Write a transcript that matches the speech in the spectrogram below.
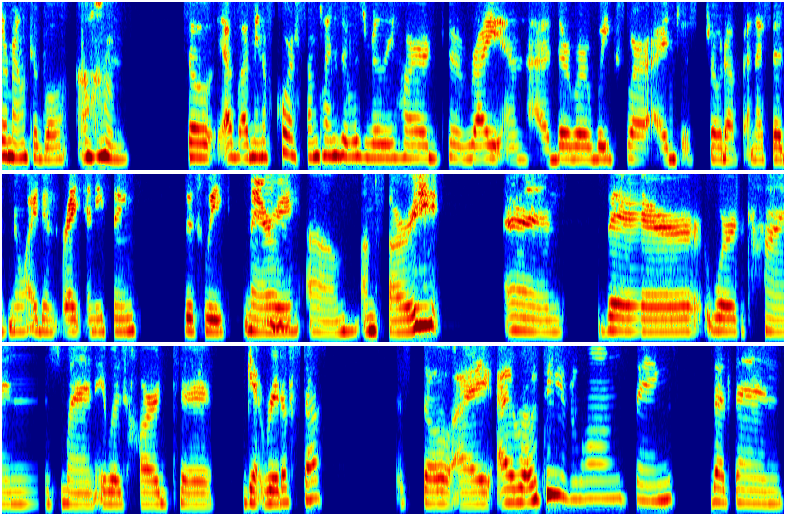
surmountable. Um, so I mean, of course, sometimes it was really hard to write, and uh, there were weeks where I just showed up and I said, "No, I didn't write anything this week, Mary. Mm-hmm. Um, I'm sorry." And there were times when it was hard to get rid of stuff. So I I wrote these long things that then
